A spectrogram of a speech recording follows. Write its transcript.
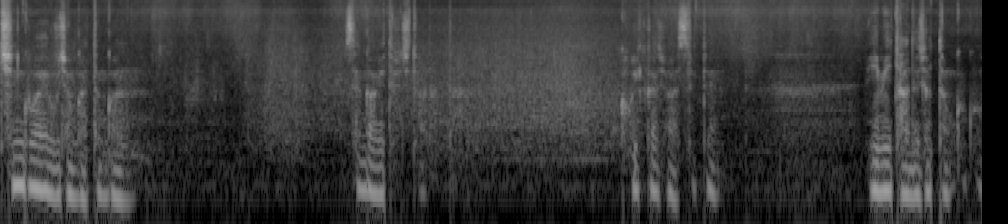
친구와의 우정 같은 건 생각이 들지도 않았다. 거기까지 왔을 땐 이미 다 늦었던 거고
